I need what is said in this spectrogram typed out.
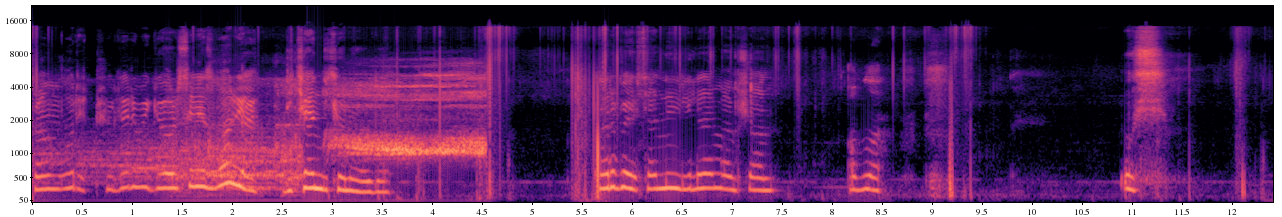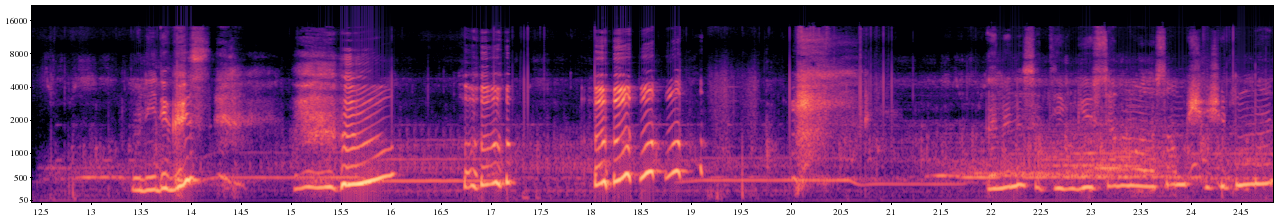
Şu an var ya tüylerimi görseniz var ya diken diken oldu. Karı Bey seninle ilgilenemem şu an. Abla. Uş. O neydi kız? Ananı satayım. Gülsem mi ağlasam mı şaşırdım lan.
